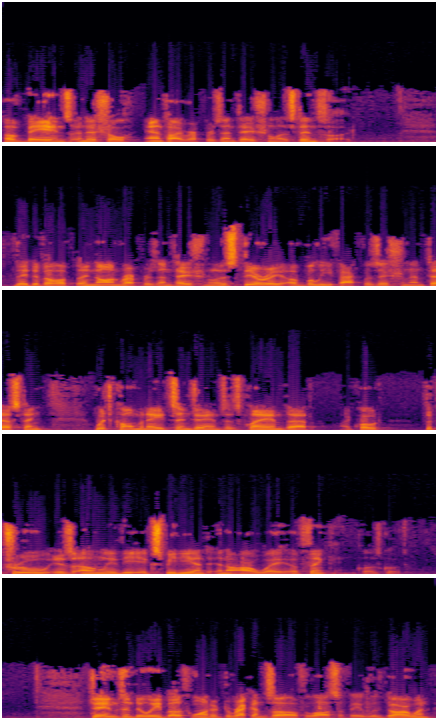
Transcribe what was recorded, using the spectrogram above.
of Bain's initial anti-representationalist insight. They developed a non-representationalist theory of belief acquisition and testing, which culminates in James's claim that, I quote, the true is only the expedient in our way of thinking, close quote. James and Dewey both wanted to reconcile philosophy with Darwin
